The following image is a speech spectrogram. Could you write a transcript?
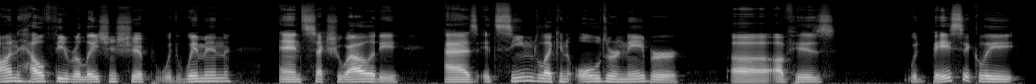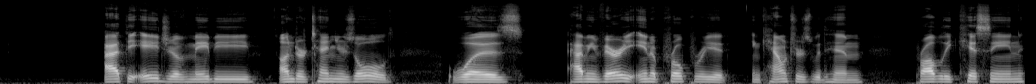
unhealthy relationship with women and sexuality, as it seemed like an older neighbor uh, of his would basically, at the age of maybe under 10 years old, was having very inappropriate encounters with him, probably kissing,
